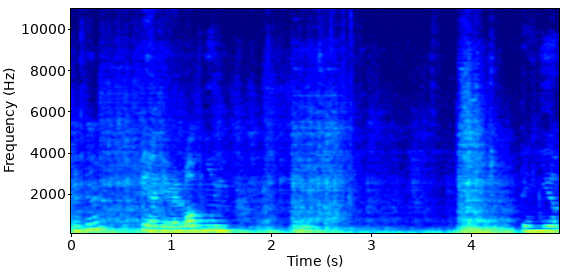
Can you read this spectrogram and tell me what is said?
Mhm. Hier ihr den Lobby. Bin hier.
